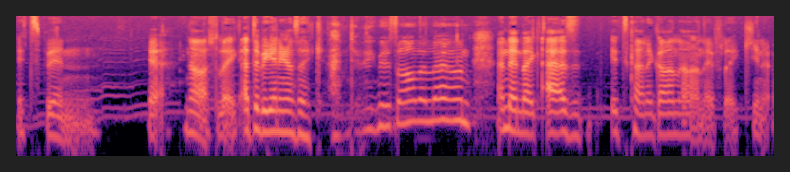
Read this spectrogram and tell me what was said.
it's been Yeah, not like at the beginning I was like, I'm doing this all alone. And then like as it's kind of gone on, I've like, you know,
